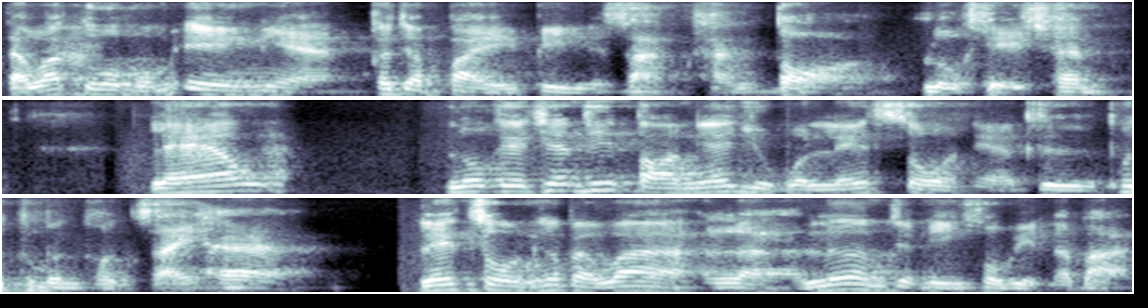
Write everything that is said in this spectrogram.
แต่ว่าตัวผมเองเนี่ยก็จะไปปีละสามครั้งต่อ location แล้ว location ที่ตอนนี้อยู่บน red zone เนี่ยคือพุทธมณฑลสายห้า red zone ก็แปลว่าเริ่มจะมีโควิดระบาด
